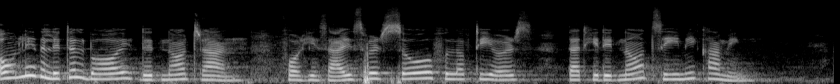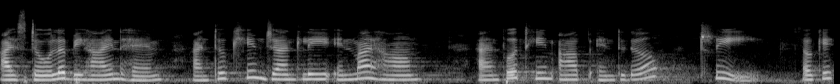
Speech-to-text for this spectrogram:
Only the little boy did not run, for his eyes were so full of tears that he did not see me coming. I stole up behind him and took him gently in my arm and put him up into the tree. Okay,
